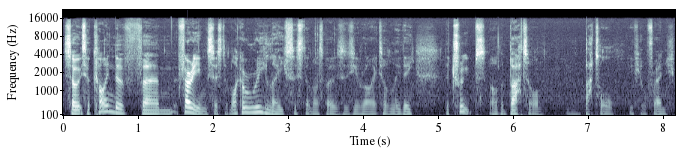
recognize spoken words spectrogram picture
so it's a kind of um, ferrying system, like a relay system, I suppose, as you're right. Only the the troops are the baton, baton, if you're French.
